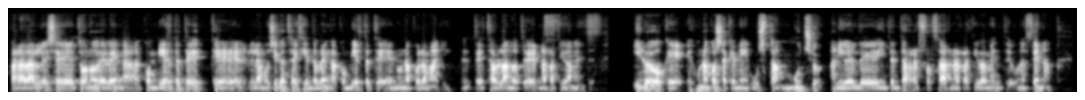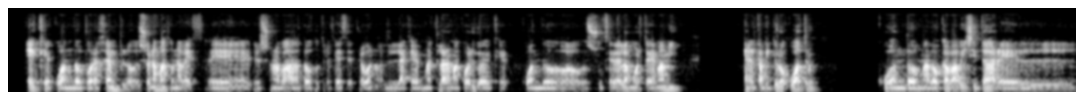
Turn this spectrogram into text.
para darle ese tono de venga, conviértete, que la música está diciendo venga, conviértete en una Puebla Magi, te está hablándote narrativamente. Y luego que es una cosa que me gusta mucho a nivel de intentar reforzar narrativamente una escena, es que cuando, por ejemplo, suena más de una vez, eh, sonaba dos o tres veces, pero bueno, la que más clara me acuerdo es que cuando sucede la muerte de Mami, en el capítulo 4, cuando Madoka va a visitar el,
